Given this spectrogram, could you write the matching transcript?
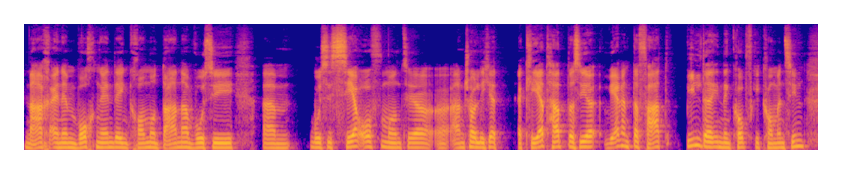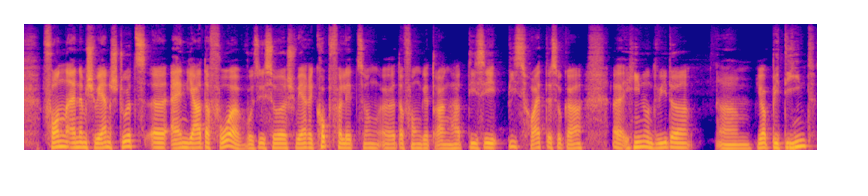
Nach einem Wochenende in Cromontana, wo sie, ähm, wo sie sehr offen und sehr äh, anschaulich er erklärt hat, dass ihr während der Fahrt Bilder in den Kopf gekommen sind von einem schweren Sturz äh, ein Jahr davor, wo sie so eine schwere Kopfverletzung äh, davongetragen hat, die sie bis heute sogar äh, hin und wieder ähm, ja, bedient.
